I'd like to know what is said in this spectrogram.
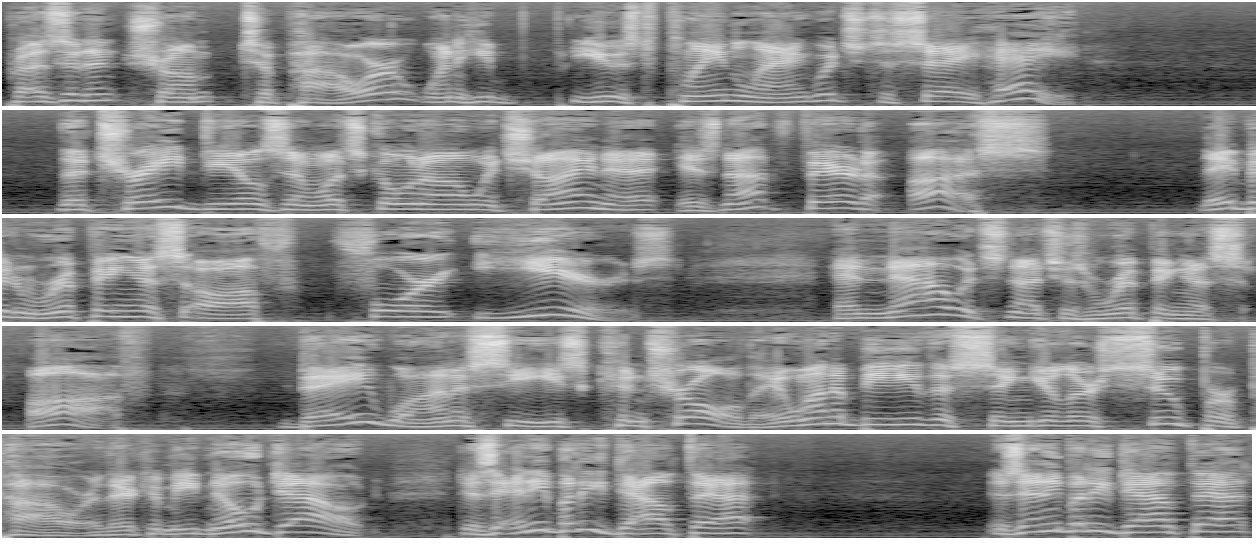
President Trump to power when he used plain language to say, hey, the trade deals and what's going on with China is not fair to us. They've been ripping us off for years. And now it's not just ripping us off. They want to seize control. They want to be the singular superpower. There can be no doubt. Does anybody doubt that? Does anybody doubt that?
